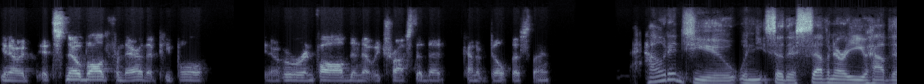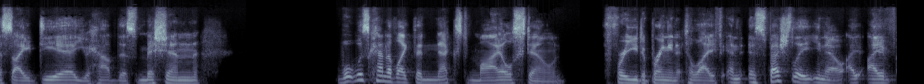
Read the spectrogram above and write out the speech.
you know, it, it snowballed from there that people you know who were involved and that we trusted that kind of built this thing. How did you when you so there's seven or you have this idea you have this mission. What was kind of like the next milestone for you to bringing it to life? And especially you know I, i've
